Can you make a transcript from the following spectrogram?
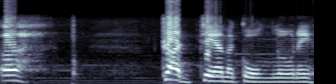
Ugh. God damn it, Golden Looney.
